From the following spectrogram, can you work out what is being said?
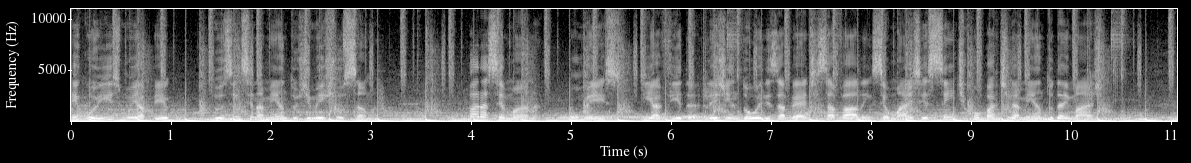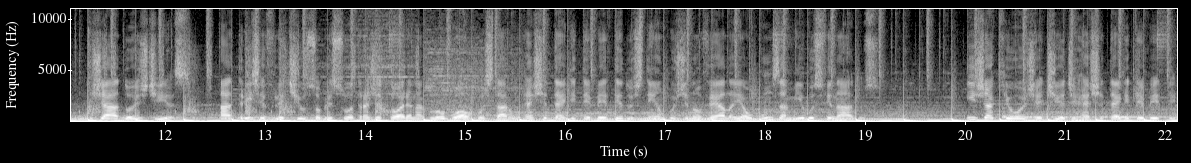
Egoísmo e Apego, dos ensinamentos de Meishu Sama. Para a semana, o mês e a vida, legendou Elizabeth Savala em seu mais recente compartilhamento da imagem. Já há dois dias, a atriz refletiu sobre sua trajetória na Globo ao postar um hashtag TBT dos tempos de novela e alguns amigos finados. E já que hoje é dia de hashtag TBT,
